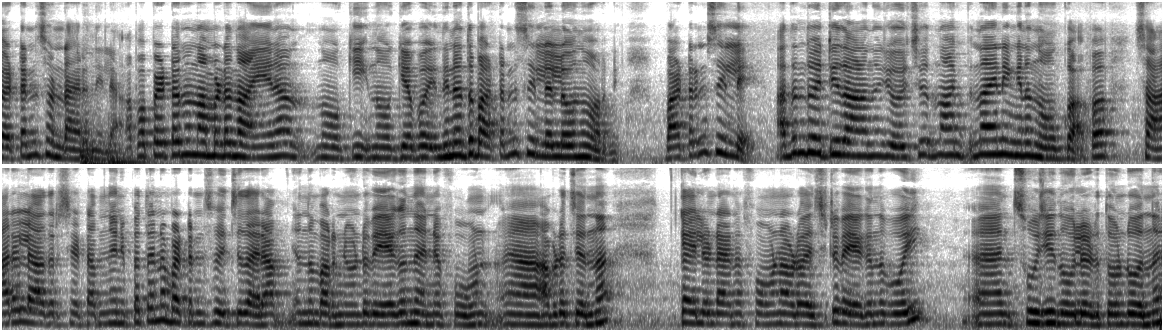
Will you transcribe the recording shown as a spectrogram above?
ബട്ടൺസ് ഉണ്ടായിരുന്നില്ല. അപ്പോൾ പെട്ടെന്ന് നമ്മുടെ നയന നോക്കി നോക്കിയപ്പോൾ ഇതിനകത്ത് ബട്ടൺസ് ഇല്ലല്ലോ എന്ന് പറഞ്ഞു. ബട്ടൺസ് ഇല്ലേ? അതെന്ത് പറ്റിയതാണെന്ന് ചോദിച്ചു നയന ഇങ്ങനെ നോക്കുക. അപ്പോൾ സാരല്ല ഞാൻ ഇപ്പം തന്നെ ബട്ടൺസ് വെച്ച് തരാം എന്ന് പറഞ്ഞുകൊണ്ട് വേഗം തന്നെ ഫോൺ അവിടെ ചെന്ന് കയ്യിലുണ്ടായിരുന്ന ഫോൺ അവിടെ വെച്ചിട്ട് വേഗം പോയി സൂചി നൂലെടുത്തുകൊണ്ട് വന്ന്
